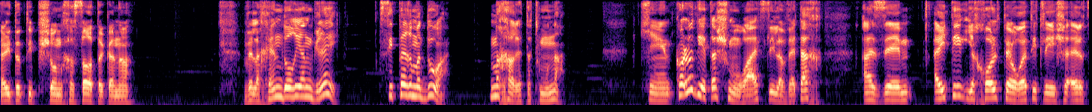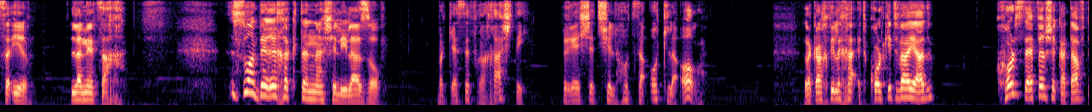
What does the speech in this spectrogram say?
היית טיפשון חסר תקנה. ולכן דוריאן גריי סיפר מדוע מכר את התמונה. כן, כל עוד היא הייתה שמורה אצלי לבטח, אז uh, הייתי יכול תאורטית להישאר צעיר. לנצח. זו הדרך הקטנה שלי לעזור. בכסף רכשתי רשת של הוצאות לאור. לקחתי לך את כל כתבי היד, כל ספר שכתבת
